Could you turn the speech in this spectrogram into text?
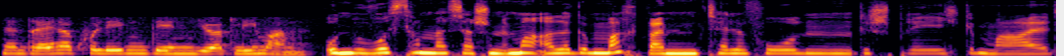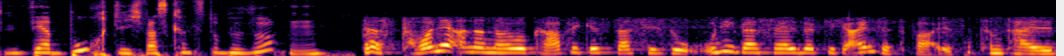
einen Trainerkollegen, den Jörg Lehmann. Unbewusst haben wir es ja schon immer alle gemacht, beim Telefongespräch gemalt. Wer bucht dich? Was kannst du bewirken? Das Tolle an der Neurografik ist, dass sie so universell wirklich einsetzbar ist. Zum Teil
